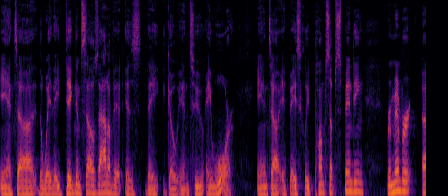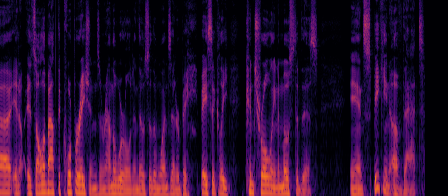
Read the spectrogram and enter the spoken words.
and uh, the way they dig themselves out of it is they go into a war and uh, it basically pumps up spending. Remember, uh, it, it's all about the corporations around the world, and those are the ones that are ba- basically controlling most of this. And speaking of that,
